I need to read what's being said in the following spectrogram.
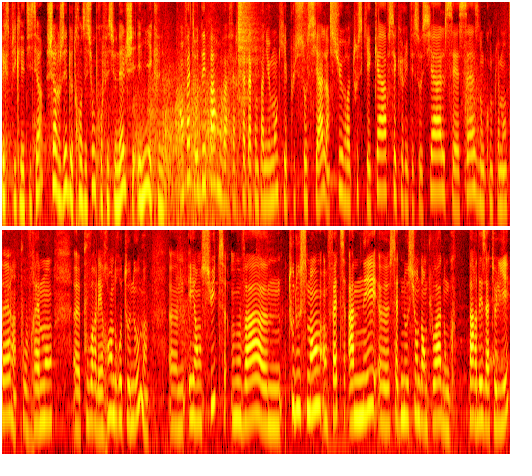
explique Laetitia, chargée de transition professionnelle chez Emi et Créneau. En fait, au départ, on va faire cet accompagnement qui est plus social sur tout ce qui est CAF, sécurité sociale, CSS, donc complémentaire, pour vraiment euh, pouvoir les rendre autonomes. Euh, et ensuite, on va euh, tout doucement, en fait, amener euh, cette notion d'emploi, donc par des ateliers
